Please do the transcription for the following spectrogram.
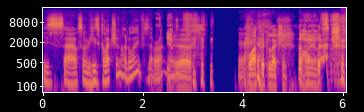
his uh, some of his collection, I believe. Is that right? Yep. Yes, Yeah. quite the collection. The high elves.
